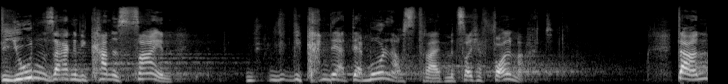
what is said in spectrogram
Die Juden sagen, wie kann es sein? Wie, kann der Dämonen austreiben mit solcher Vollmacht? Dann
